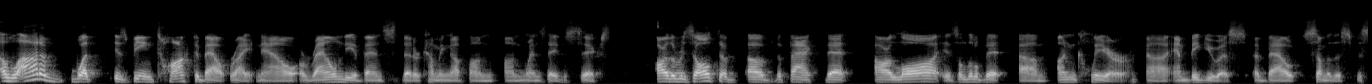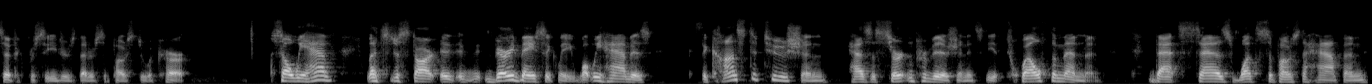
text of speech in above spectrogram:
a lot of what is being talked about right now around the events that are coming up on, on Wednesday the 6th are the result of, of the fact that our law is a little bit um, unclear, uh, ambiguous about some of the specific procedures that are supposed to occur. So we have, let's just start uh, uh, very basically, what we have is the Constitution has a certain provision, it's the 12th Amendment, that says what's supposed to happen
